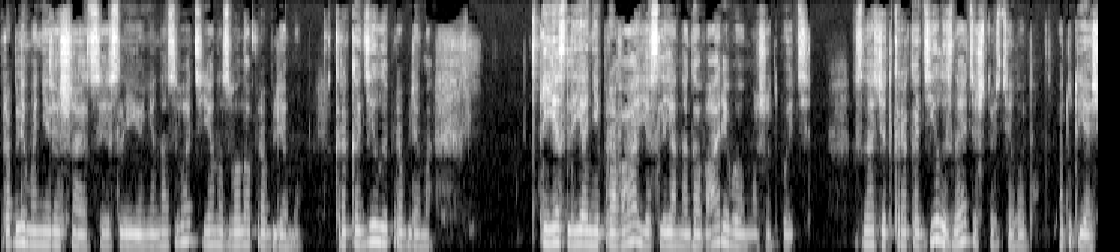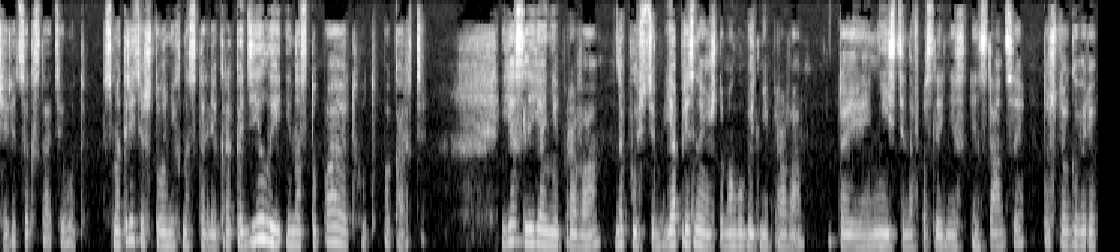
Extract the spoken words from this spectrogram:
Проблема не решается, если ее не назвать. Я назвала проблему. Крокодилы – проблема. Если я не права, если я наговариваю, может быть, значит крокодилы, знаете, что сделают? А тут ящерица, кстати, вот. Смотрите, что у них на столе. Крокодилы и наступают вот по карте. Если я не права, допустим, я признаю, что могу быть не права, это не истина в последней инстанции, то, что я говорю,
